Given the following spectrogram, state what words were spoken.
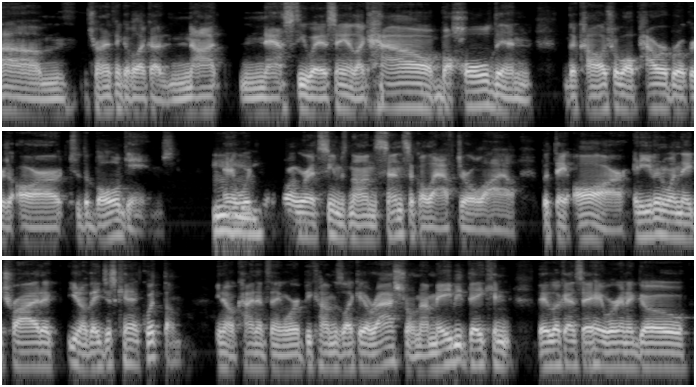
um I'm trying to think of like a not nasty way of saying it, like how beholden the college football power brokers are to the bowl games. Mm-hmm. And we're to the point where it seems nonsensical after a while, but they are. And even when they try to, you know, they just can't quit them, you know, kind of thing where it becomes like irrational. Now maybe they can they look at and say, hey, we're gonna go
